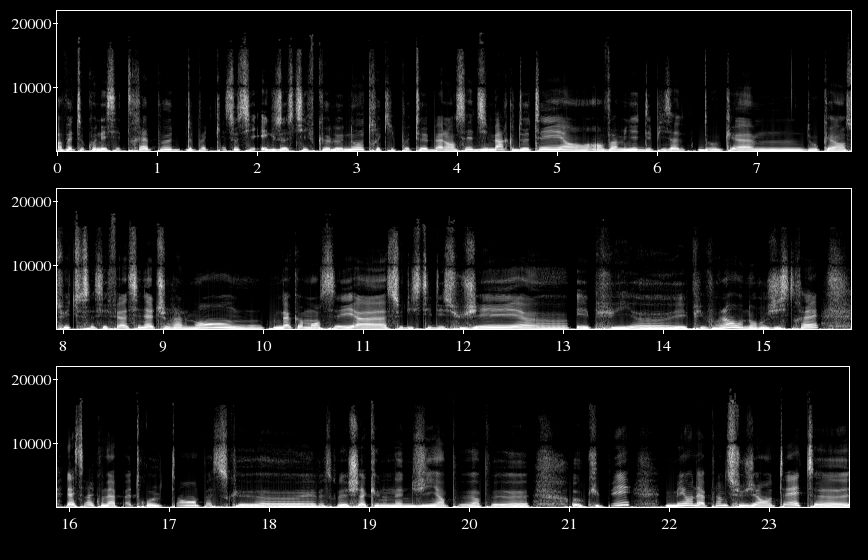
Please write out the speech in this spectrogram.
En fait, on connaissait très peu de podcasts aussi exhaustifs que le nôtre qui peut te balancer 10 marques de thé en, 20 minutes d'épisode. Donc, euh, donc euh, ensuite, ça s'est fait assez naturellement. On, a commencé à se lister des sujets et, puis, et puis voilà, on enregistrait. Là, c'est vrai qu'on n'a pas trop le temps parce que, parce que chacune on a une vie un peu, un peu occupée, mais on a plein de sujets en tête euh,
